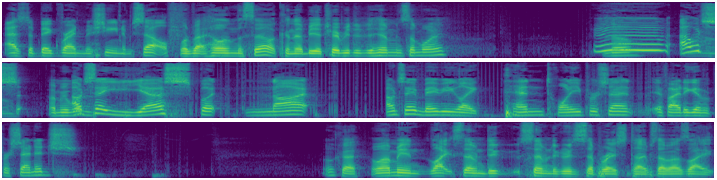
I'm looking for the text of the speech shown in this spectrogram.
as the Big Red Machine himself. What about Hell in the Cell? Can that be attributed to him in some way? No. Mm, I would s- I mean, I would what, say yes, but not. I would say maybe like 10, 20 percent if I had to give a percentage. okay. Well, I mean, like seven de- seven degrees of separation type stuff. I was like,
